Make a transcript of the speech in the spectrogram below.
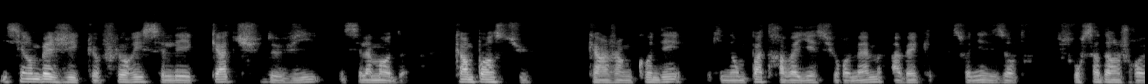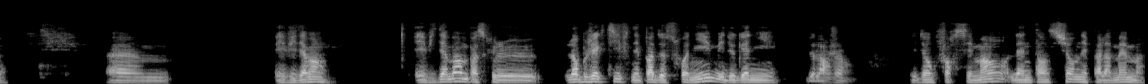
Ici en Belgique, fleurissent les catchs de vie et c'est la mode. Qu'en penses-tu? Car j'en connais qui n'ont pas travaillé sur eux-mêmes avec soigner les autres. Je trouve ça dangereux. Euh, évidemment, évidemment parce que l'objectif n'est pas de soigner, mais de gagner de l'argent. Et donc forcément, l'intention n'est pas la même.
